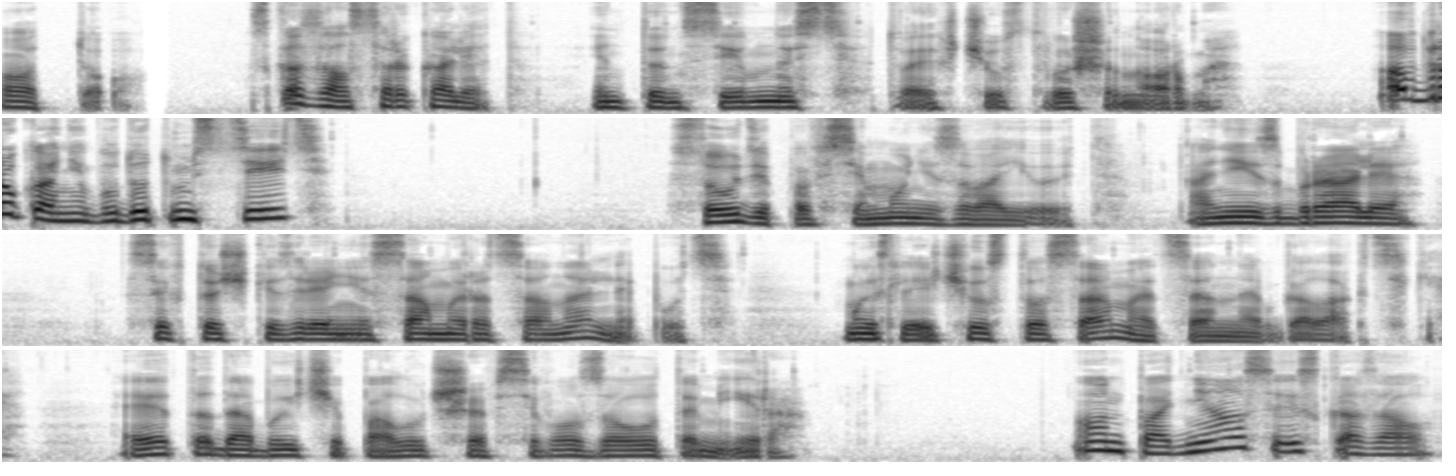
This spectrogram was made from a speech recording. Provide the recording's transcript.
«Отто», — сказал сорокалет, — «интенсивность твоих чувств выше нормы». «А вдруг они будут мстить?» Судя по всему, не завоюют. Они избрали, с их точки зрения, самый рациональный путь. Мысли и чувства — самое ценное в галактике. Это добыча получше всего золота мира». Он поднялся и сказал.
